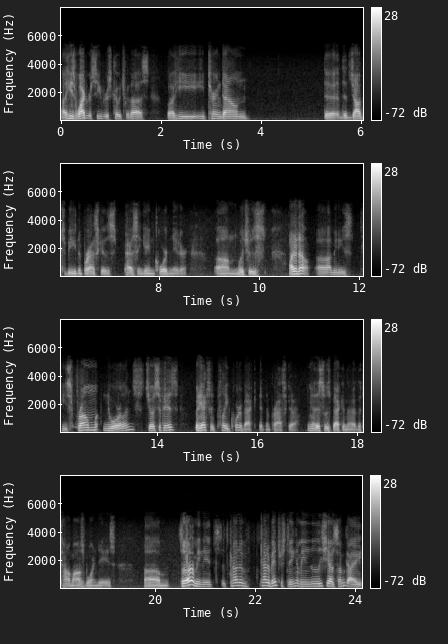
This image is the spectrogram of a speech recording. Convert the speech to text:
Uh, he's wide receivers coach with us, but he he turned down the the job to be Nebraska's passing game coordinator, um, which was I don't know. Uh, I mean, he's he's from New Orleans. Joseph is, but he actually played quarterback at Nebraska. You know, this was back in the the Tom Osborne days. Um, so I mean, it's it's kind of kind of interesting. I mean, at least you have some guy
